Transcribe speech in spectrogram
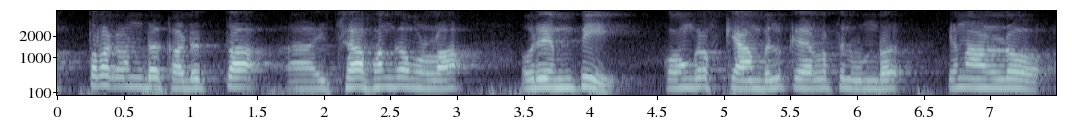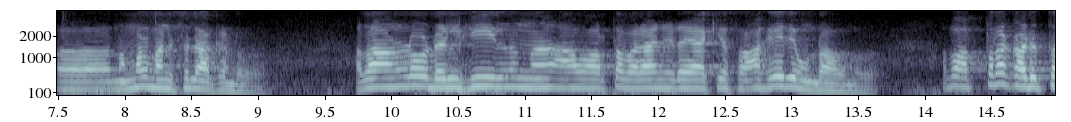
അത്ര കണ്ട് കടുത്ത ഇച്ഛാഭംഗമുള്ള ഒരു എം പി കോൺഗ്രസ് ക്യാമ്പിൽ കേരളത്തിലുണ്ട് എന്നാണല്ലോ നമ്മൾ മനസ്സിലാക്കേണ്ടത്. അതാണല്ലോ ഡൽഹിയിൽ നിന്ന് ആ വാർത്ത വരാനിടയാക്കിയ സാഹചര്യം ഉണ്ടാകുന്നത് അപ്പോൾ അത്ര കടുത്ത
